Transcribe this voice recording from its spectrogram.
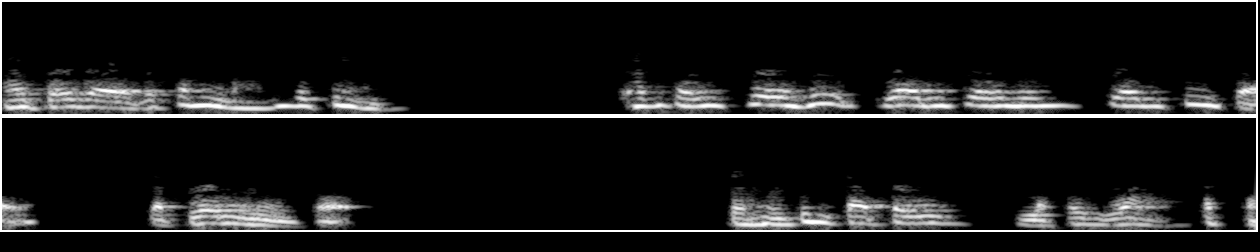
Hãy trở về với tâm bản với chính mình. Không có quê hương, quên quê hương, quên chi sở và quên nguồn cội cho chúng ta tu là phải qua tất cả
